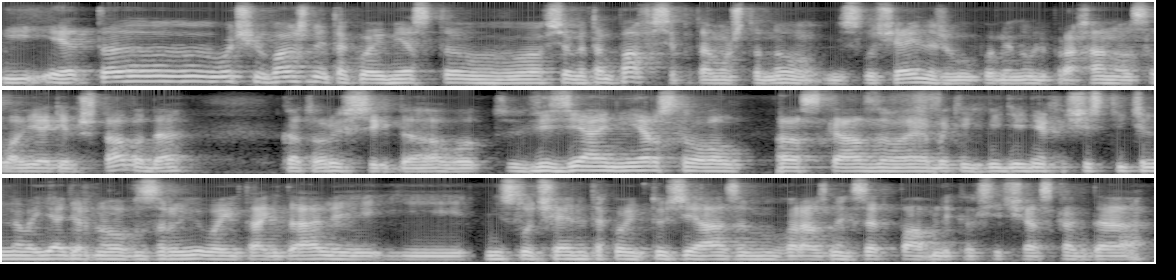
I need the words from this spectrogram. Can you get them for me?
И это очень важное такое место во всем этом пафосе, потому что, ну, не случайно же вы упомянули про Ханова Соловья Генштаба, да, который всегда вот визионерствовал, рассказывая об этих видениях очистительного ядерного взрыва и так далее. И не случайно такой энтузиазм в разных Z-пабликах сейчас, когда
